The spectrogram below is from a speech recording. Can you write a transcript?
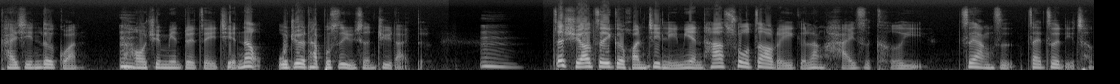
开心乐观，然后去面对这一切。那我觉得他不是与生俱来的。嗯，在学校这一个环境里面，他塑造了一个让孩子可以这样子在这里成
